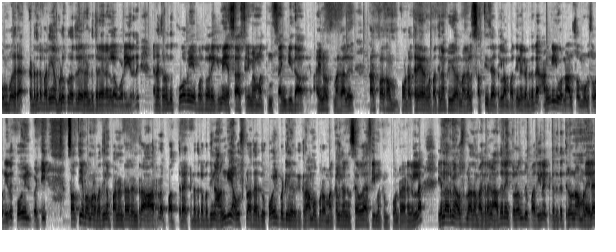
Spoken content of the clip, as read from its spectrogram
ஒம்பதரை கிட்டத்தட்ட பார்த்தீங்கன்னா விழுப்புரத்தில் ரெண்டு திரையரங்கில் ஓடுகிறது. அதனை தொடர்ந்து கோவையை பொறுத்த வரைக்குமே எஸ்ஆர் சினிமா மற்றும் சங்கீதா ஐனோக்ஸ் மகள் கற்பகம் போன்ற திரையரங்கில் பார்த்தீங்கன்னா பிஆர் மகள் சக்தி தேட்டர்லாம் பார்த்தீங்கன்னா கிட்டத்தட்ட அங்கேயும் ஒரு நாலு ஷோ மூணு ஷோ ஓடியது. கோவில்பட்டி சத்தியபாமாவில் பார்த்தீங்கன்னா பன்னெண்டரை ரெண்டரை ஆறரை பத்தரை. கிட்டத்தட்ட பார்த்தீங்கன்னா அங்கேயும் ஹவுஸ்ஃபுல்லாக தான் இருக்குது கோவில்பட்டியில் இருக்க கிராமப்புற மக்கள் அங்கே சிவகாசி மற்றும் போன்ற இடங்களில் எல்லாருமே ஹவுஸ்ஃபுல்லாக தான் பார்க்குறாங்க அதனைத் தொடர்ந்து பார்த்தீங்கன்னா கிட்டத்தட்ட திருவண்ணாமலையில்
